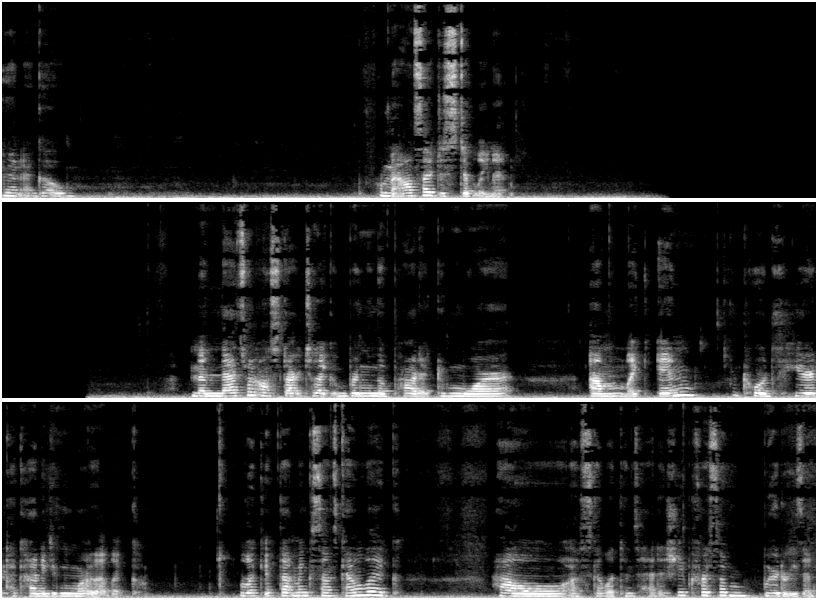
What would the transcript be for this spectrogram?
And then I go from the outside, just stippling it. and then that's when I'll start to like bring the product more um like in towards here to kind of give me more of that like look if that makes sense kind of like how a skeleton's head is shaped for some weird reason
